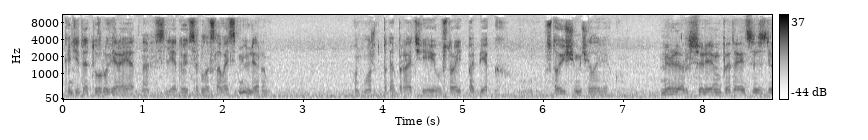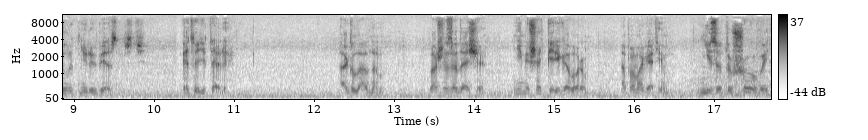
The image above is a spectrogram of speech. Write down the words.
Кандидатуру, вероятно, следует согласовать с Мюллером. Он может подобрать и устроить побег стоящему человеку. Мюллер все время пытается сделать нелюбезность. Это детали. О главном. Ваша задача не мешать переговорам, а помогать им. Не затушевывать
